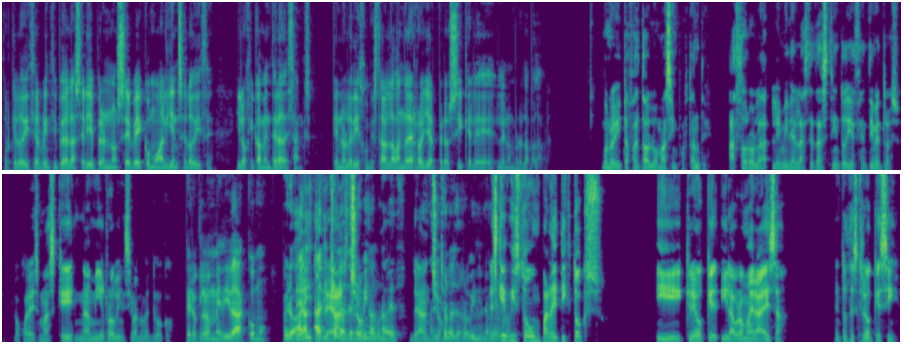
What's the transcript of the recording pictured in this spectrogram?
porque lo dice al principio de la serie, pero no se ve como alguien se lo dice. Y lógicamente era de Shanks, que no le dijo que estaba en la banda de Roger, pero sí que le, le nombró la palabra. Bueno, y te ha faltado lo más importante. A Zoro la- le miden las tetas 110 centímetros, lo cual es más que Nami y Robin, si mal no me equivoco. Pero claro, medida como. Pero ¿ha, alto. ha dicho de las de. Robin alguna vez? De ¿Ha ancho. dicho las de Robin y Nami Es que he vez? visto un par de TikToks y creo que. Y la broma era esa. Entonces creo que sí.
